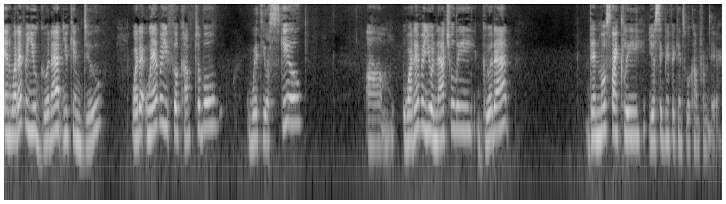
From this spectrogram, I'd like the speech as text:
and whatever you're good at, you can do. Whatever, wherever you feel comfortable with your skill, um, whatever you're naturally good at, then most likely your significance will come from there.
